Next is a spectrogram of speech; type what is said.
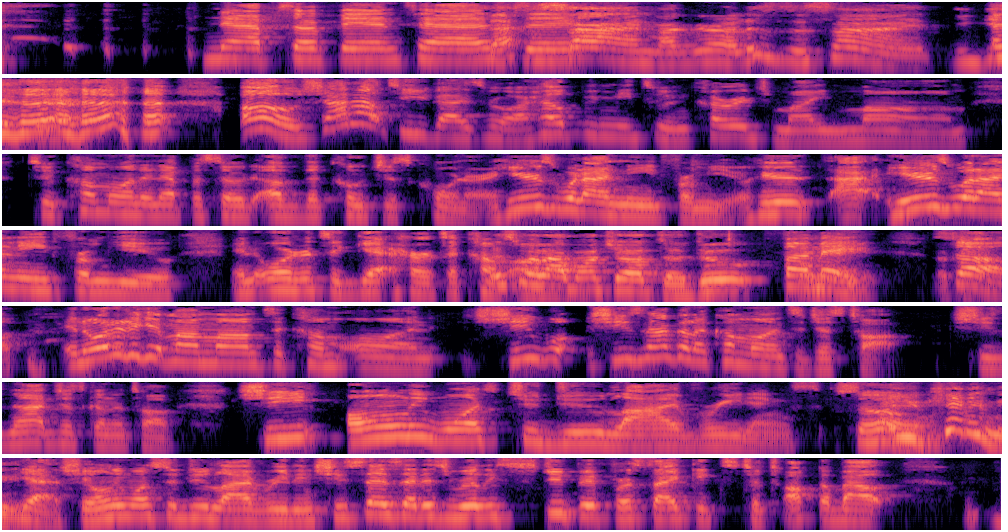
Naps are fantastic. That's a sign, my girl. This is a sign. You get that. oh, shout out to you guys who are helping me to encourage my mom to come on an episode of the Coach's Corner. Here's what I need from you. Here, I, here's what I need from you in order to get her to come. That's what I want y'all to do for for me. me. Okay. So, in order to get my mom to come on, she will. She's not going to come on to just talk. She's not just going to talk. She only wants to do live readings. So, Are you kidding me? yeah, she only wants to do live readings. She says that it's really stupid for psychics to talk about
